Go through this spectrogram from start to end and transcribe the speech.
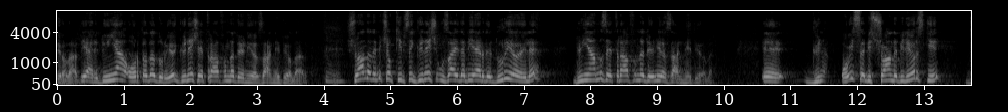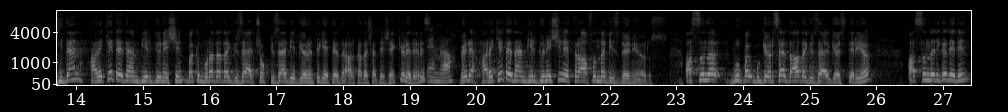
diyorlardı. Yani dünya ortada duruyor güneş etrafında dönüyor zannediyorlardı. Şu anda da birçok kimse güneş uzayda bir yerde duruyor öyle dünyamız etrafında dönüyor zannediyorlar. Ee, gün, oysa biz şu anda biliyoruz ki giden hareket eden bir güneşin bakın burada da güzel çok güzel bir görüntü getirdi arkadaşa teşekkür ederiz. Emrah. Böyle hareket eden bir güneşin etrafında biz dönüyoruz. Aslında bu, bu görsel daha da güzel gösteriyor. Aslında dikkat edin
